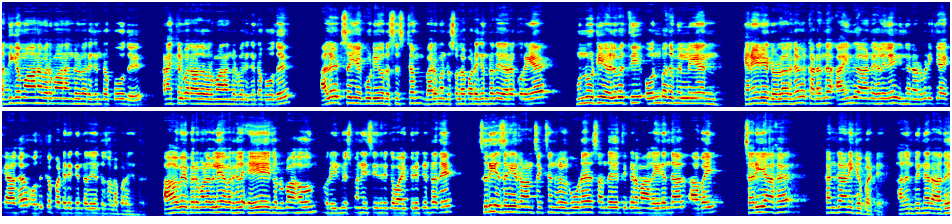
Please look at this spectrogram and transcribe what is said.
அதிகமான வருமானங்கள் வருகின்ற போது கணக்கில் வராத வருமானங்கள் வருகின்ற போது அலர்ட் செய்யக்கூடிய ஒரு சிஸ்டம் வரும் என்று சொல்லப்படுகின்றது. ஏறக்குறைய முன்னூற்றி எழுபத்தி ஒன்பது மில்லியன் கனேடிய டாலர்கள் கடந்த ஐந்து ஆண்டுகளிலே இந்த நடவடிக்கைக்காக ஒதுக்கப்பட்டிருக்கின்றது என்று சொல்லப்படுகின்றது. ஆகவே பெருமளவிலே அவர்கள் ஏஐ தொடர்பாகவும் ஒரு இன்வெஸ்ட்மெண்ட்டை செய்திருக்க வாய்ப்பு இருக்கின்றது சிறிய சிறிய டிரான்சாக்ஷன்கள் கூட சந்தேகத்துக்கிடமாக இருந்தால் அவை சரியாக கண்காணிக்கப்பட்டு அதன் பின்னர் அது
